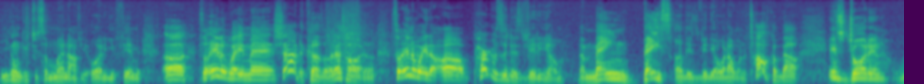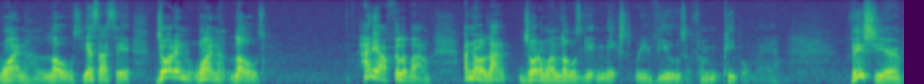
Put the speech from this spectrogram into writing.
You're gonna get you some money off your order. You feel me? Uh, so anyway, man, shout out to Cuzzo. That's hard. So anyway, the uh, purpose of this video, the main base of this video, what I want to talk about is Jordan 1 lows. Yes, I said Jordan 1 lows. How do y'all feel about them? I know a lot of Jordan 1 lows get mixed reviews from people, man. This year,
